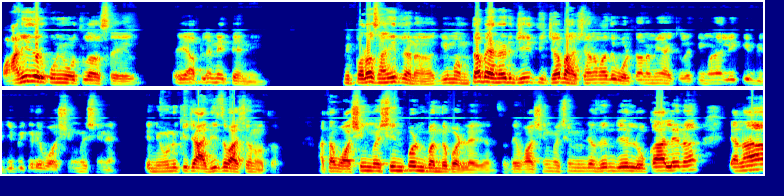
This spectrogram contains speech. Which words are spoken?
पाणी जर कोणी ओतलं असेल तर हे आपल्या नेत्यांनी मी परवा सांगितलं ना की ममता बॅनर्जी तिच्या भाषणामध्ये बोलताना मी ऐकलं ती म्हणाली की बीजेपीकडे वॉशिंग मशीन आहे. ते निवडणुकीच्या आधीच भाषण होतं. आता वॉशिंग मशीन पण बंद पडलंय त्यांचं. ते वॉशिंग मशीन म्हणजे जे लोक आले ना त्यांना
